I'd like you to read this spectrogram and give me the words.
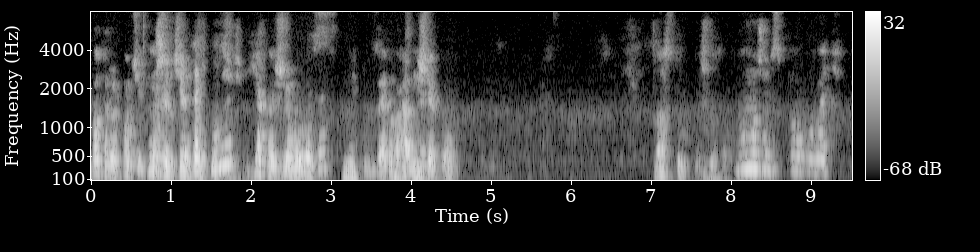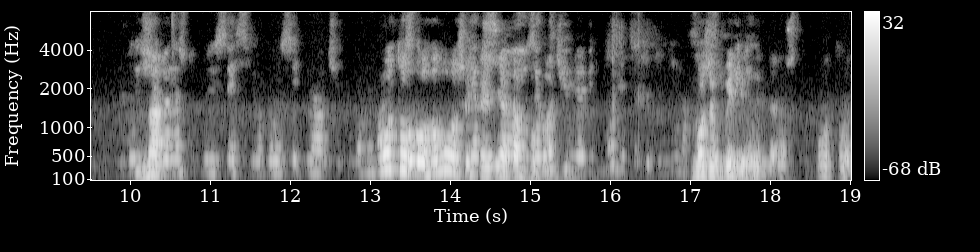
Потр- Ну. Шевченко. Так ні. Якось жили вас. Ні. Це Пока ні. Ще хто. Наступне, що це? Ми можемо спробувати ближче На- до наступної сесії оголосити на очікувану Ото вартість. оголошуйте, я там побачу. закупівля відбудеться, то тоді Може сесії виділити, кошти. Ото,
